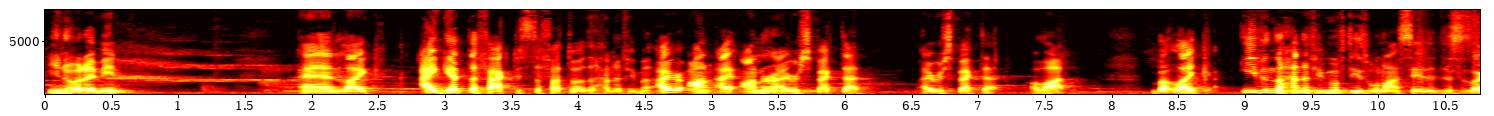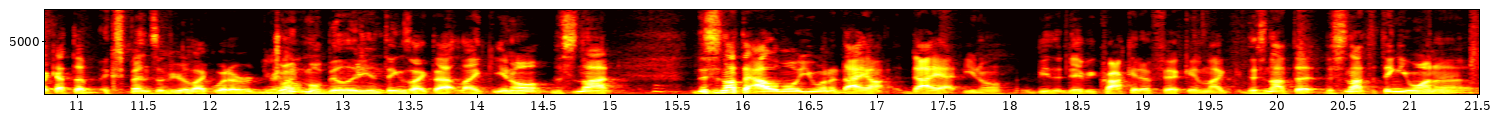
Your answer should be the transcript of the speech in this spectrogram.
You know what I mean? And like, I get the fact it's the fatwa of the Hanafi. I, I honor, I respect that. I respect that a lot. But like, even the Hanafi muftis will not say that this is like at the expense of your like whatever joint health. mobility and things like that. Like, you know, this is not. This is not the Alamo you want to die on, die at, you know. Be the Davy Crockett fiqh, and like this is not the this is not the thing you want to,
